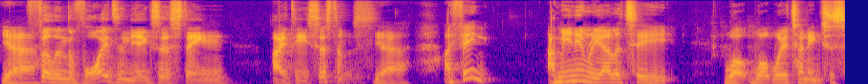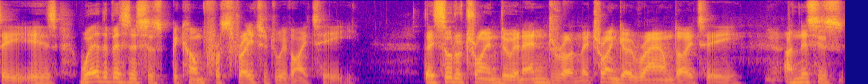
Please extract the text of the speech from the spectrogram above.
Yeah. fill in the voids in the existing IT systems. Yeah, I think. I mean, in reality, what what we're tending to see is where the business has become frustrated with IT. They sort of try and do an end run. They try and go round IT, and this is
